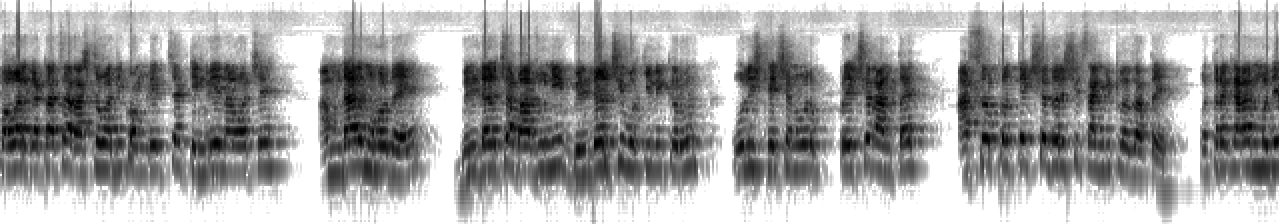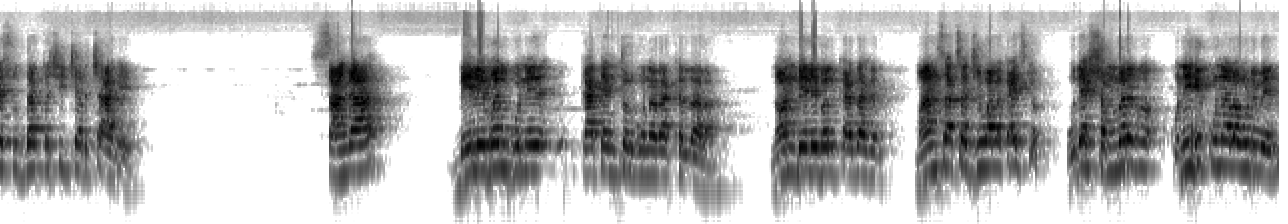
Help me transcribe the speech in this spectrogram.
पवार गटाचा राष्ट्रवादी काँग्रेसच्या टिंगरे नावाचे आमदार महोदय बिल्डरच्या बाजूनी बिल्डरची वकिली करून पोलीस स्टेशनवर प्रेशर आणतायत असं प्रत्यक्षदर्शी सांगितलं जात आहे पत्रकारांमध्ये सुद्धा तशी चर्चा आहे. सांगा बेलेबल गुन्हे का त्यांच्यावर गुन्हा दाखल झाला? नॉन बेलेबल का दाखल? माणसाचा जीवाला काहीच किंवा उद्या शंभर कुणीही कुणाला उडवेल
